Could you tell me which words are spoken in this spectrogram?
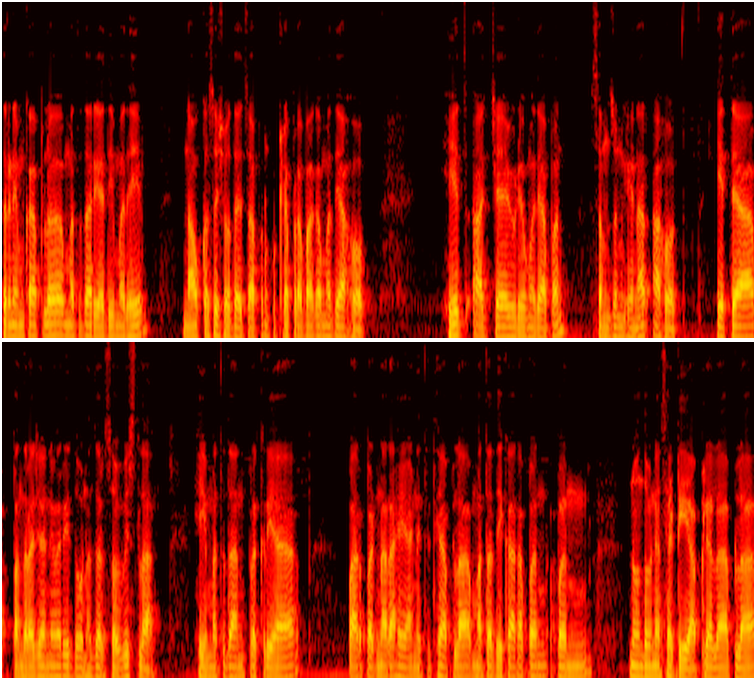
तर नेमकं आपलं मतदार यादीमध्ये नाव कसं शोधायचं? आपण कुठल्या प्रभागामध्ये आहोत? हेच आजच्या या व्हिडिओमध्ये आपण समजून घेणार आहोत. येत्या पंधरा जानेवारी दोन हजार सव्वीसला ही मतदान प्रक्रिया पार पडणार आहे आणि तिथे आपला मताधिकार आपण आपण नोंदवण्यासाठी आपल्याला आपला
